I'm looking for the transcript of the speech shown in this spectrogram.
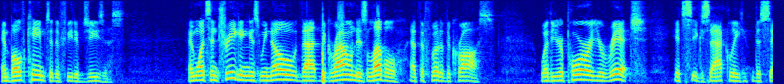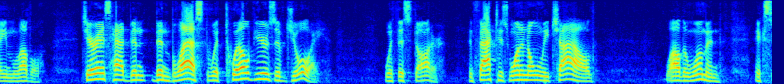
And both came to the feet of Jesus. And what's intriguing is we know that the ground is level at the foot of the cross. Whether you're poor or you're rich, it's exactly the same level. Jairus had been, been blessed with 12 years of joy with this daughter. In fact, his one and only child, while the woman ex-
